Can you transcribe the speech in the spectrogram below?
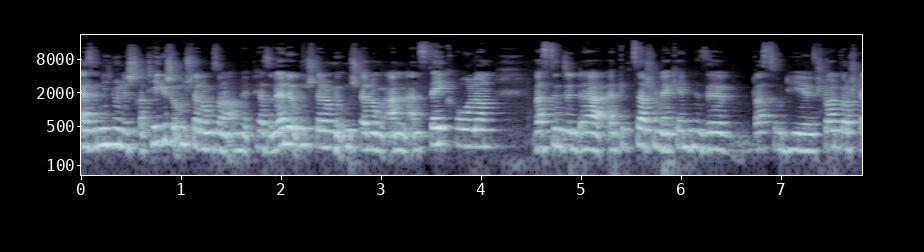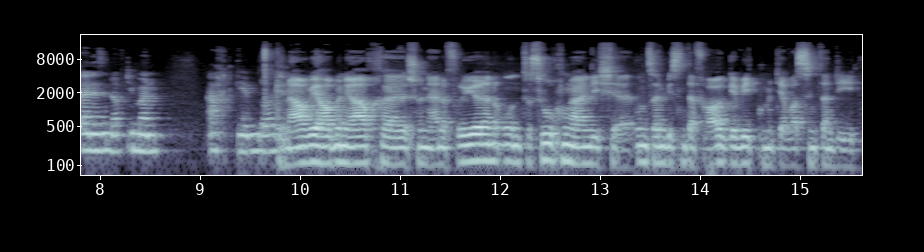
also nicht nur eine strategische Umstellung, sondern auch eine personelle Umstellung, eine Umstellung an, an Stakeholdern. Was sind denn da, gibt es da schon Erkenntnisse, was so die Stolpersteine sind, auf die man Acht geben sollte? Genau, wir haben ja auch äh, schon in einer früheren Untersuchung eigentlich äh, uns ein bisschen der Frage gewidmet, ja, was sind dann die,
